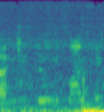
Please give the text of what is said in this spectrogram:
back.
